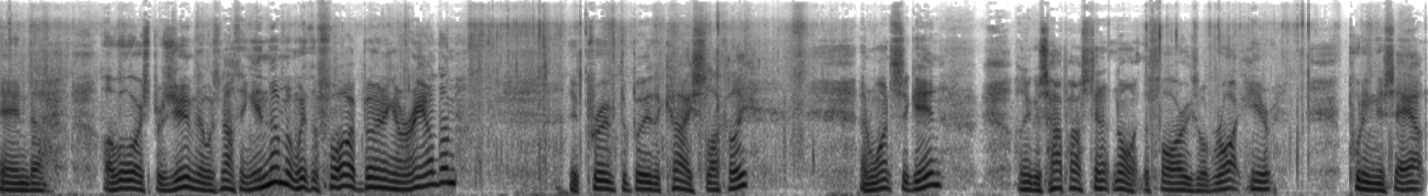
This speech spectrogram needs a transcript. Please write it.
And uh, I've always presumed there was nothing in them and with the fire burning around them, it proved to be the case luckily. And once again, I think it was half past ten at night, the fireys were right here putting this out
